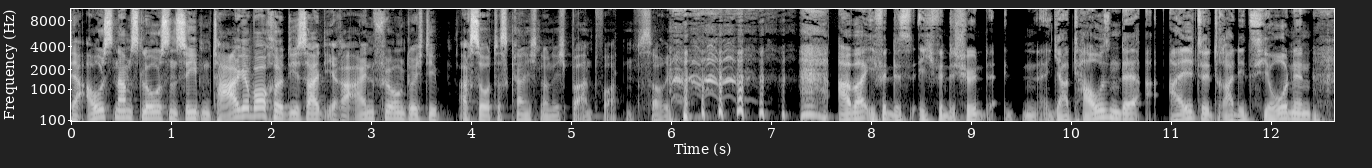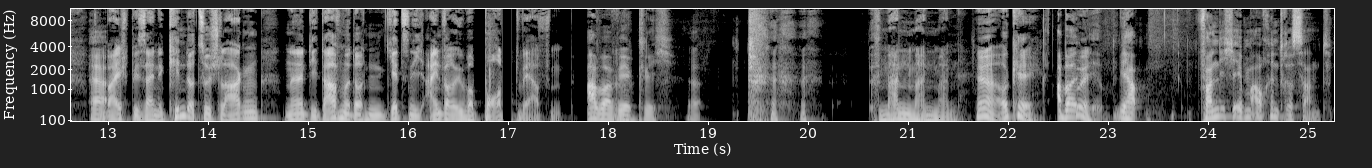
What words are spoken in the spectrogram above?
der ausnahmslosen Sieben-Tage-Woche, die seit ihrer Einführung durch die, ach so, das kann ich noch nicht beantworten, sorry. Aber ich finde es, ich finde es schön, Jahrtausende alte Traditionen, Ja. zum Beispiel seine Kinder zu schlagen, ne, die darf man doch jetzt nicht einfach über Bord werfen. Aber wirklich. Ja. Mann, Mann, Mann. Ja, okay. Aber Cool. äh, ja, fand ich eben auch interessant.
